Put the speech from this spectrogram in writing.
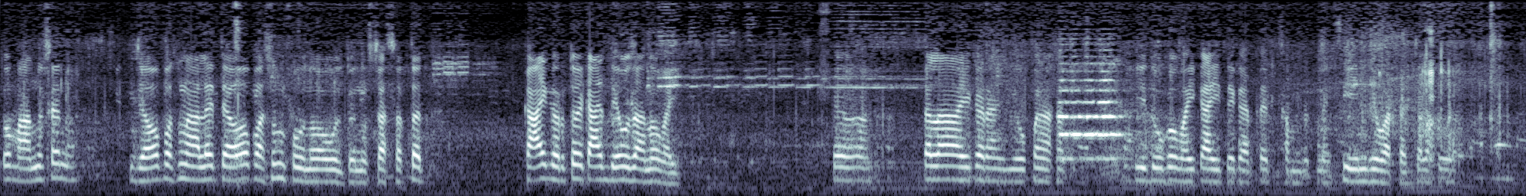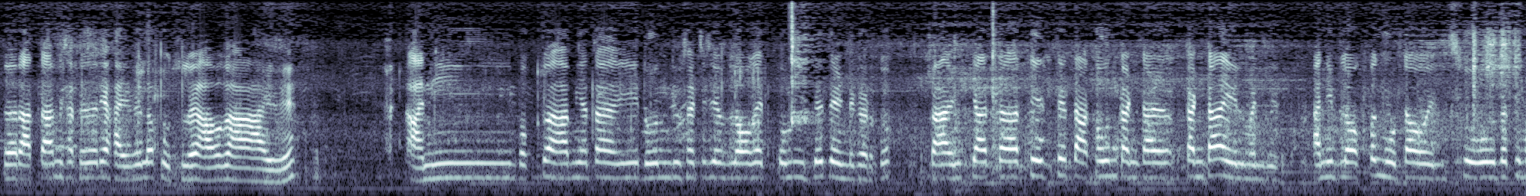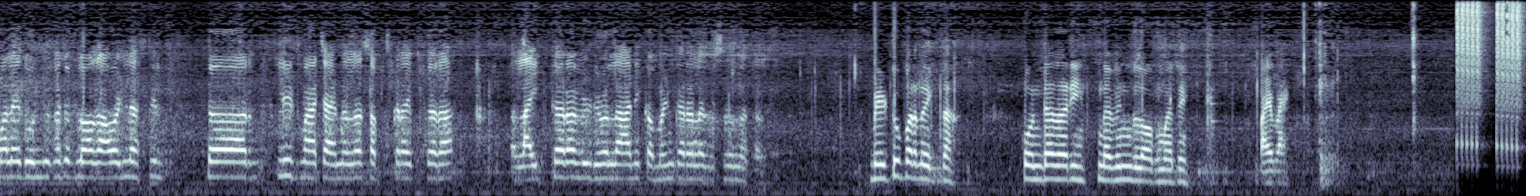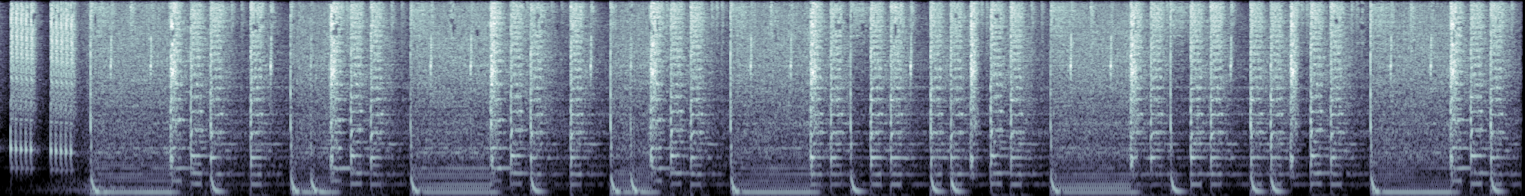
तो माणूस आहे ना जेव्हापासून आलाय तेव्हापासून फोनवर बोलतोय नुसता सतत. काय करतोय काय देव जाणो भाई. तर त्याला हे करा येऊ पण असा ही दोघं भाई काय इथे करतायत समजत नाही. सी एन जी भरतात त्याला तर आता आम्ही सध्या तरी हायवेला पोचलोय हा बघा हा हायवे आणि बघतो हा मी आता हे दोन दिवसाचे जे ब्लॉग आहेत तो मी इथेच एंड करतो. कारण की आता ते ते दाखवून कंटाळ कंटाळा येईल म्हणजे. आणि ब्लॉग पण मोठा होईल. सो जर तुम्हाला हे दोन दिवसाचे ब्लॉग आवडले असतील तर प्लीज माझ्या चॅनलला सबस्क्राईब करा. लाईक करा व्हिडिओला आणि कमेंट करायला विसरू नका. भेटू परत एकदा. कोणत्या तरी नवीन ब्लॉगमध्ये बाय बाय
